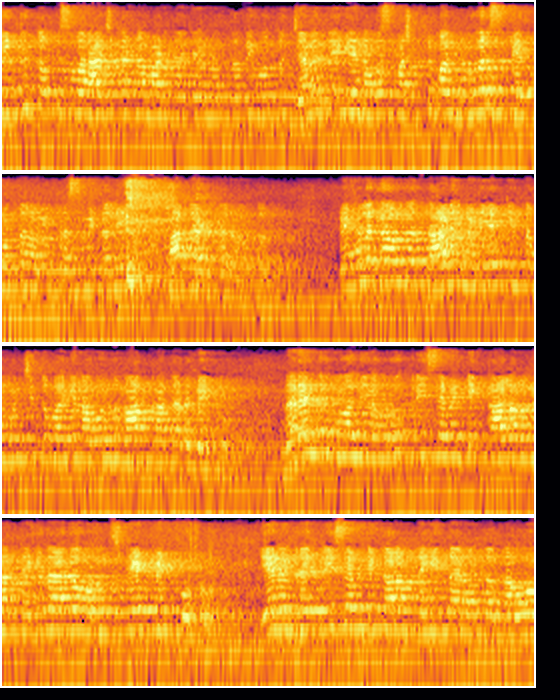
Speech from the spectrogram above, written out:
ದಿಕ್ಕು ತಪ್ಪಿಸುವ ರಾಜಕಾರಣ ಮಾಡ್ತಾ ಇದೆ ಅನ್ನುವಂಥದ್ದು ಇವತ್ತು ಜನತೆಗೆ ನಾವು ಸ್ಪಷ್ಟವಾಗಿ ವಿವರಿಸಬೇಕು ಅಂತ ನಾವು ಈ ಪ್ರೆಸ್ ಮೀಟ್ ಅಲ್ಲಿ ಮಾತಾಡ್ತಾ ಇರುವಂತದ್ದು ಪೆಹಲಗಾವ್ನ ದಾಳಿ ನಡೆಯಕ್ಕಿಂತ ಮುಂಚಿತವಾಗಿ ನಾವೊಂದು ಮಾತು ಮಾತಾಡಬೇಕು. ನರೇಂದ್ರ ಮೋದಿ ಅವರು ತ್ರೀ ಸೆವೆಂಟಿ ಕಾಲಮ್ ತೆಗೆದಾಗ ಒಂದು ಸ್ಟೇಟ್ಮೆಂಟ್ ಕೊಟ್ಟರು. ಏನಂದ್ರೆ ತ್ರೀ ಸೆವೆಂಟಿ ಕಾಲಂ ತೆಗಿತಾ ಇರುವಂತದ್ದು ನಾವು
